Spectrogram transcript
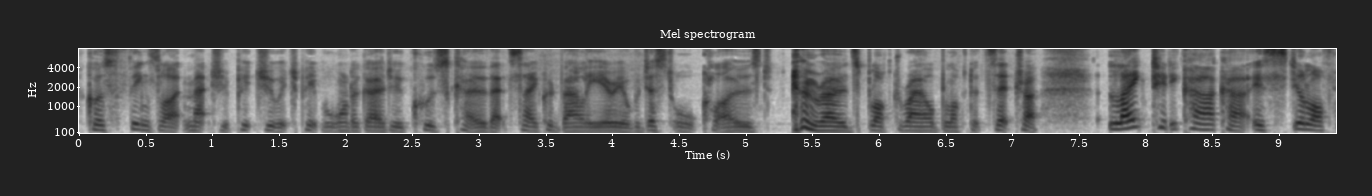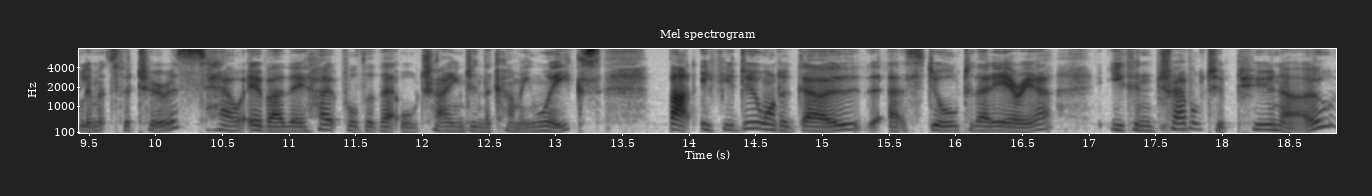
because things like Machu Picchu, which people want to go to, Cuzco, that Sacred Valley area, were just all closed, roads blocked, rail blocked, etc. Lake Titicaca is still off limits for tourists. However, they're hopeful that that will change in the coming weeks. But if you do want to go uh, still to that area, you can travel to Puno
